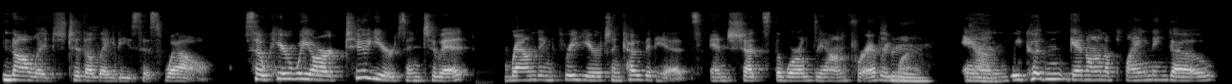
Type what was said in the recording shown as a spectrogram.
knowledge to the ladies as well so here we are 2 years into it rounding three years and COVID hits and shuts the world down for everyone. True. And yeah. we couldn't get on a plane and go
